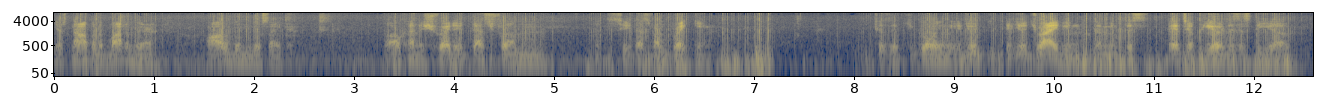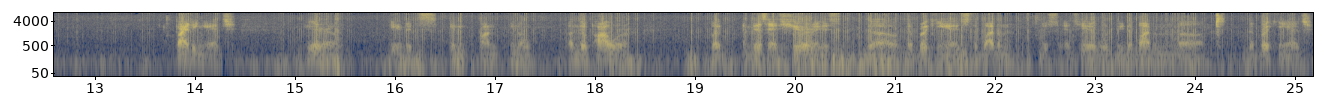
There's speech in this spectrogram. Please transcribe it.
this knob on the bottom here, all of them looks like all kind of shredded. That's from let's see, that's from braking. Because if you're going, if you're, if you're driving, I mean this edge up here, this is the uh, biting edge. Here, if it's in on, you know, under power, but this edge here is the the braking edge. The bottom, this edge here would be the bottom, uh, the breaking edge,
